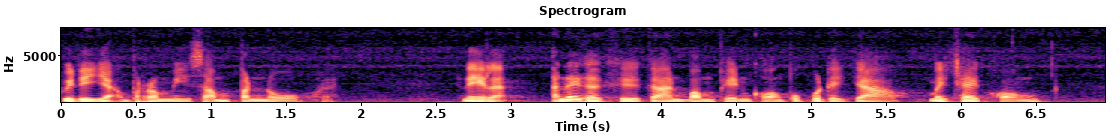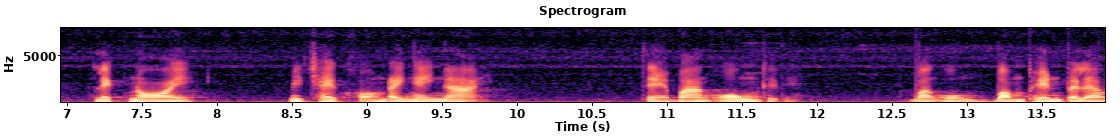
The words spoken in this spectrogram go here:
วิริยะบารมีสัมปันโนนี่แหละ อันนี้ก็คือการบำเพ็ญของพระพุทธเจ้าไม่ใช่ของเล็กน้อย ไม่ใช่ของได้ง่าย ๆ แต่บางองค์ทีบางองค์บำเพ็ญไปแล้ว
